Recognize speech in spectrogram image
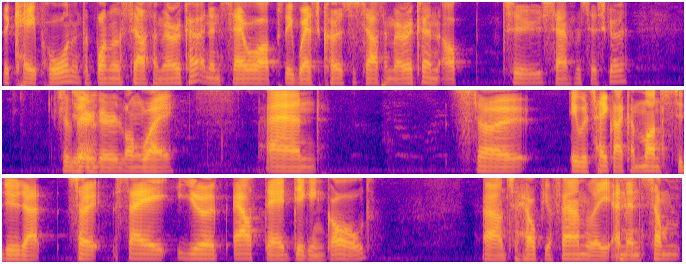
the Cape Horn at the bottom of South America, and then sail up the west coast of South America and up to San Francisco, which is a very very long way, and so it would take like a month to do that. So say you're out there digging gold um, to help your family, and then some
